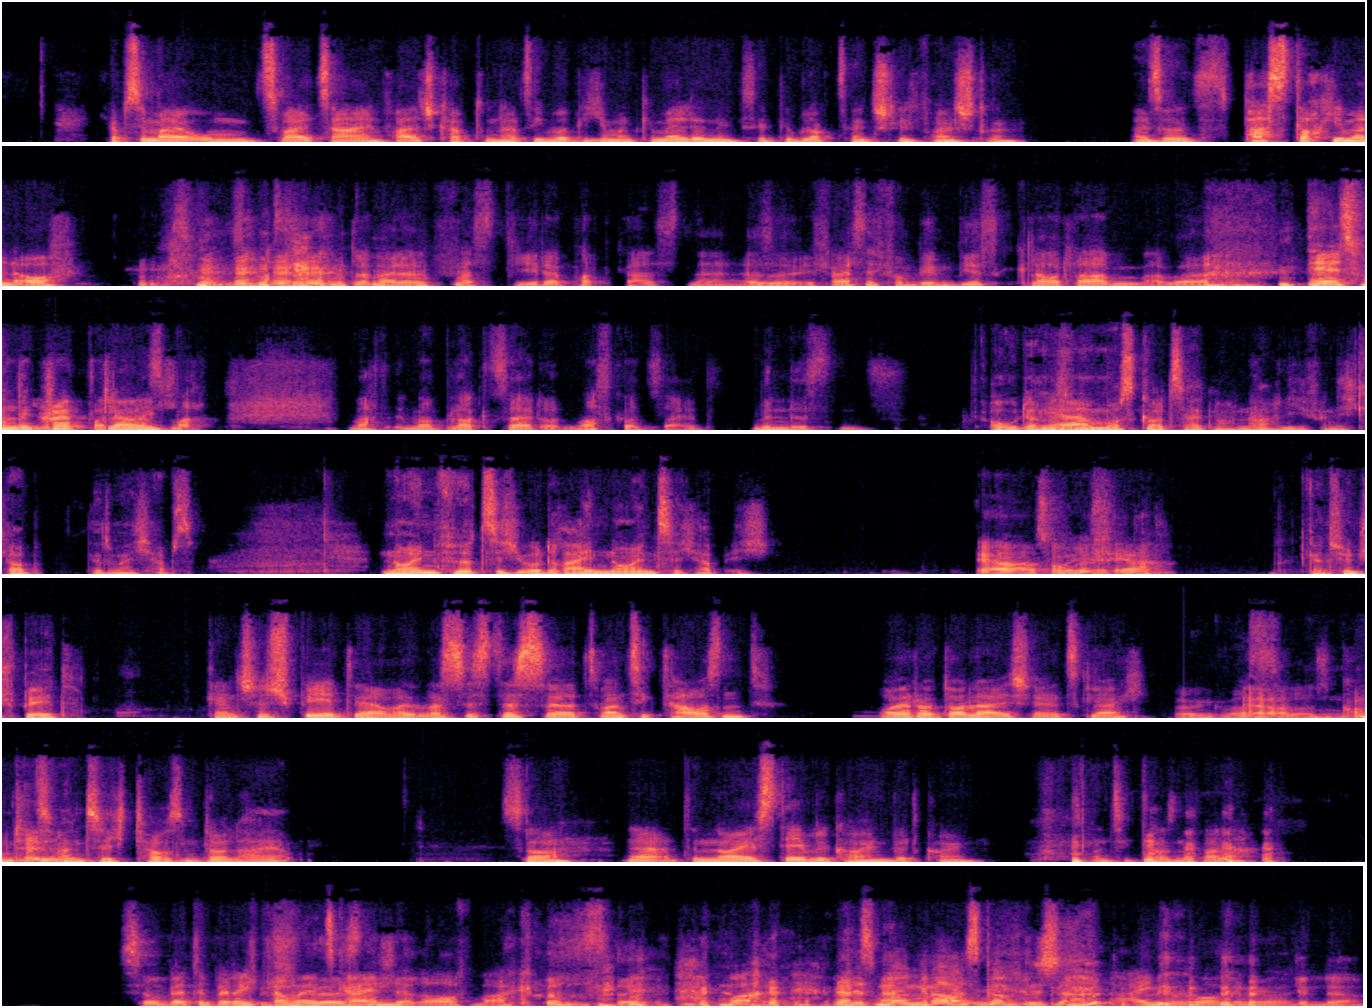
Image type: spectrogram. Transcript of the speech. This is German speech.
ich habe sie mal um zwei Zahlen falsch gehabt und hat sich wirklich jemand gemeldet und gesagt, die Blockzeit steht falsch dran. Also es passt doch jemand auf. Das macht ja mittlerweile fast jeder Podcast, ne? Also ich weiß nicht, von wem wir es geklaut haben, aber Tales from the Crypt, glaube ich. Macht, macht immer Blockzeit und Moskau-Zeit. Mindestens. Oh, da müssen ja. wir Moskau-Zeit noch nachliefern. Ich glaube, ich hab's. 49.93 Uhr habe ich. Ja, so oh, ungefähr. Ganz schön spät. Ganz schön spät, ja. Was ist das? 20.000 äh, Euro, Dollar ist ja jetzt gleich. Irgendwas. Ja, kommt hin. 20.000 Dollar, ja. So, ja, der neue Stablecoin, Bitcoin. 20.000 Dollar. So, Wettebericht haben wir jetzt keinen. nicht darauf, Markus. Wenn es morgen rauskommt, ist eingeworfen. genau.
